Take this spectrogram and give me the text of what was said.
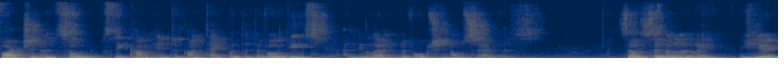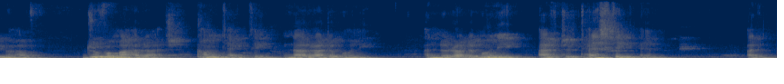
fortunate souls, they come into contact with the devotees and they learn devotional service. So similarly, here you have Dhruva Maharaj contacting Narada Muni. And Narada Muni, after testing him, and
